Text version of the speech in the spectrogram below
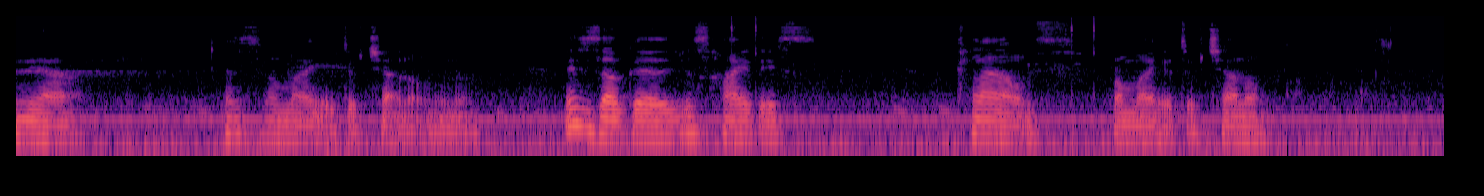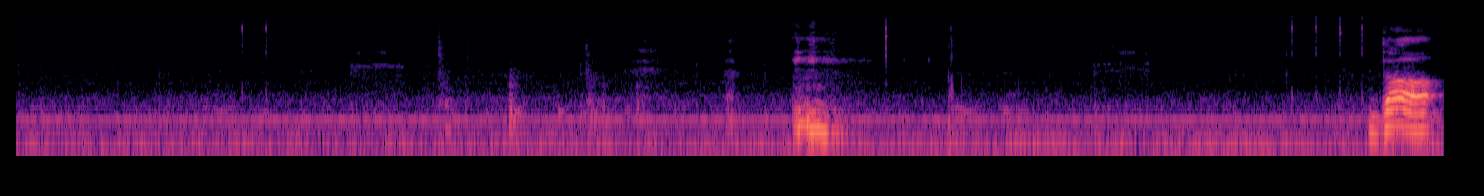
Yeah. This is from my YouTube channel, you know. This is so good. Just hide these clowns from my YouTube channel. Though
